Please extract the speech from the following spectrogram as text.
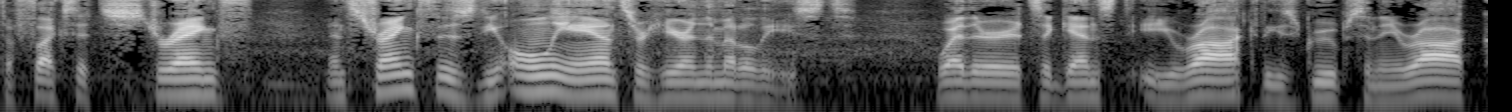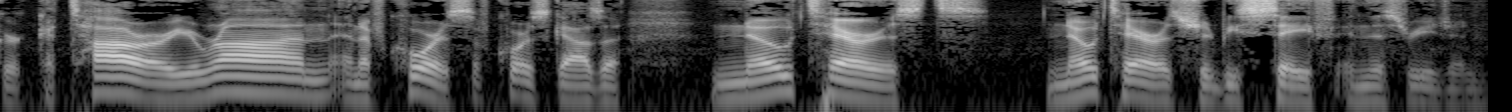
to flex its strength, and strength is the only answer here in the Middle East. Whether it's against Iraq, these groups in Iraq, or Qatar, or Iran, and of course, of course, Gaza, no terrorists, no terrorists should be safe in this region.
